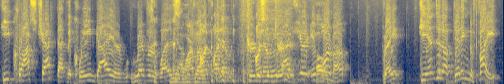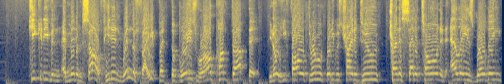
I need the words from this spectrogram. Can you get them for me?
He cross checked that McQuaid guy or whoever it was Yeah, on, on, on, Curtis on LA last year in Oh. warm up, right? He ended up getting the fight he could even admit himself he didn't win the fight, but the boys were all pumped up that you know he followed through with what he was trying to do, trying to set a tone, and LA is building.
